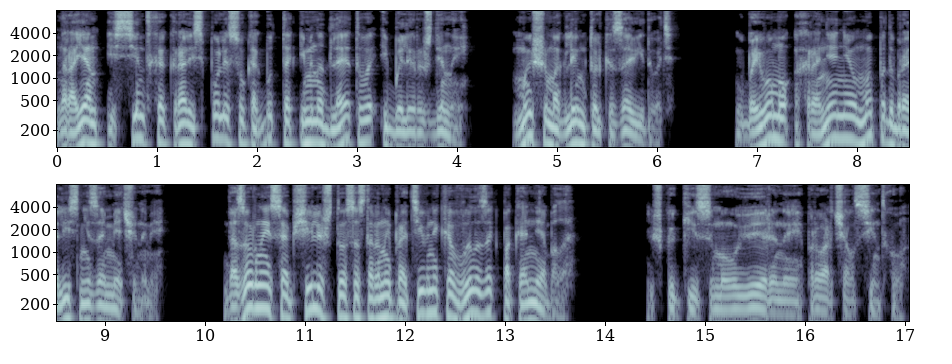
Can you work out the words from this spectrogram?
Нараян и Синтха крались по лесу, как будто именно для этого и были рождены. Мыши могли им только завидовать. К боевому охранению мы подобрались незамеченными. Дозорные сообщили, что со стороны противника вылазок пока не было. «Ишь, какие самоуверенные!» — проворчал Синтху.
